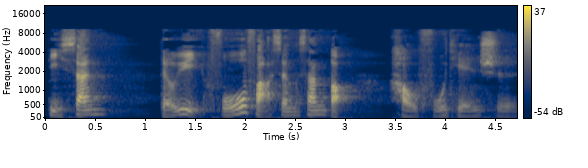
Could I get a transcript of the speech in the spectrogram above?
第三，得遇佛法僧三宝好福田时；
